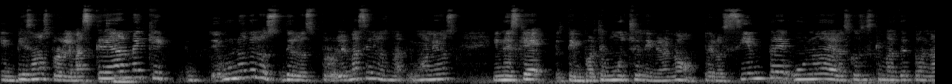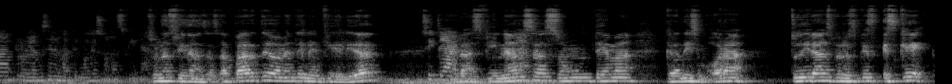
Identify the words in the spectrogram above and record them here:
empiezan los problemas. Créanme que uno de los, de los problemas en los matrimonios, y no es que te importe mucho el dinero, no, pero siempre una de las cosas que más detona problemas en el matrimonio son las finanzas. Son las finanzas. Aparte, obviamente, la infidelidad, Sí, claro. las finanzas son un tema grandísimo. Ahora, tú dirás, pero es que, es que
